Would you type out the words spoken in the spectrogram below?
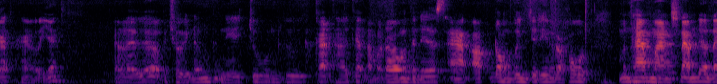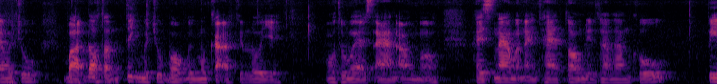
កាត់ហើយណាឥឡូវជួយហ្នឹងធានាជូនគឺកាត់ហើយកាត់តែម្ដងធានាស្អាតអត់ដុំវិញជារៀងរហូតមិនថាប្រហែលឆ្នាំទេអត់ដែរមកជួបើដោះតែបន្តិចមកជួបងវិញមកកាត់អត់គីឡុយទេ មកធ្វើឲ្យស្អាតឲ្យមកហើយស្នាមអត់ឯងថែទាំរៀបតាមតាមគ្រូពី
